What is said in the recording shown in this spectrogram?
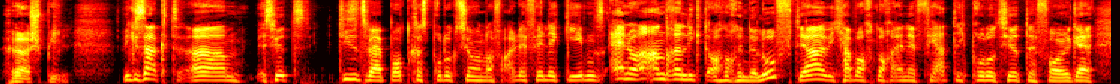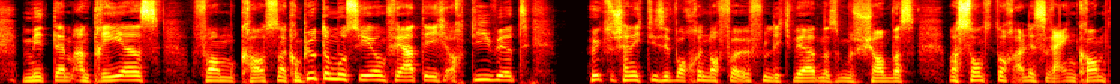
Hörspiel. Wie gesagt, ähm, es wird diese zwei Podcast-Produktionen auf alle Fälle geben. Das eine oder andere liegt auch noch in der Luft. Ja, ich habe auch noch eine fertig produzierte Folge mit dem Andreas vom Kausner Computermuseum fertig. Auch die wird höchstwahrscheinlich diese Woche noch veröffentlicht werden. Also muss schauen, was, was sonst noch alles reinkommt.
